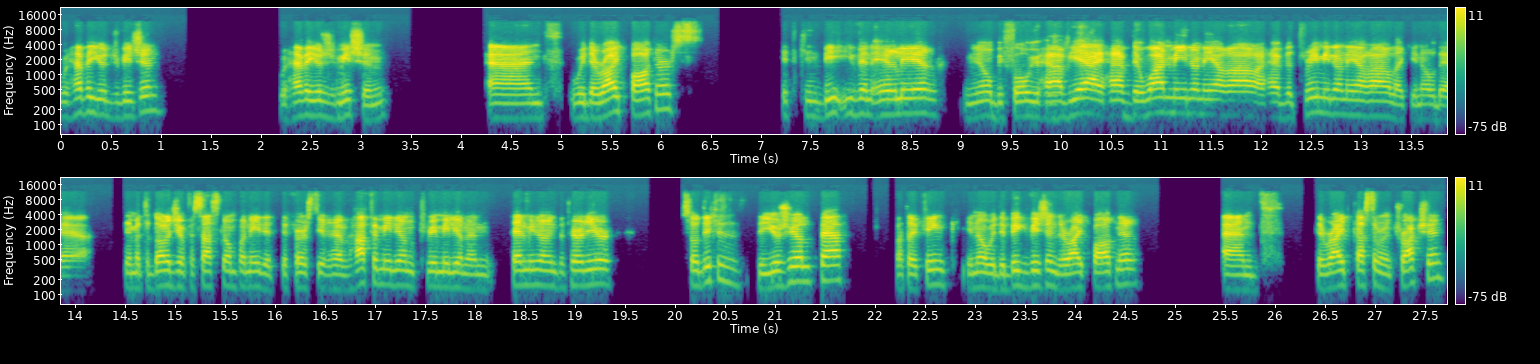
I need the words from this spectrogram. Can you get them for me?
we have a huge vision. We have a huge mission and with the right partners it can be even earlier you know before you have yeah i have the 1 million arr i have the 3 million arr like you know the the methodology of a SaaS company that the first year have half a million, 3 million, and 10 million in the third year. So this is the usual path. But I think, you know, with the big vision, the right partner, and the right customer interaction,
